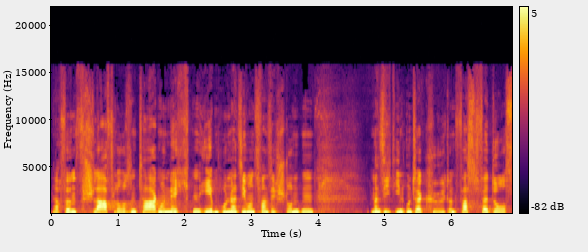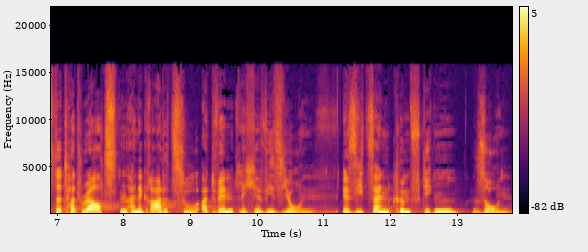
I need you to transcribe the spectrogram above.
Nach fünf schlaflosen Tagen und Nächten, eben 127 Stunden, man sieht ihn unterkühlt und fast verdurstet, hat Ralston eine geradezu adventliche Vision. Er sieht seinen künftigen Sohn.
